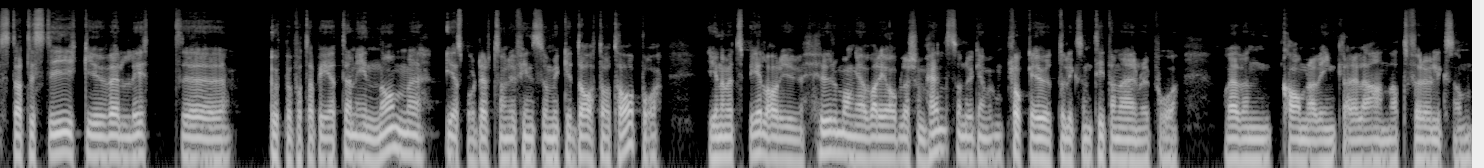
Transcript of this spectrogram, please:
statistik är ju väldigt eh, uppe på tapeten inom e-sport eftersom det finns så mycket data att ta på. Inom ett spel har du ju hur många variabler som helst som du kan plocka ut och liksom titta närmare på och även kameravinklar eller annat för att liksom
